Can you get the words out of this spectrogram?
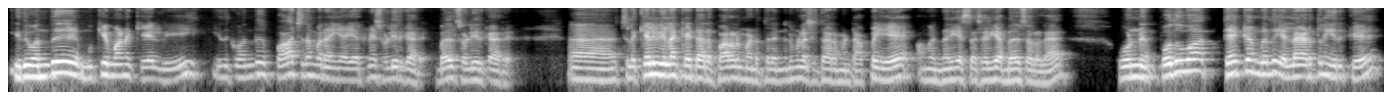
இது வந்து முக்கியமான கேள்வி. இதுக்கு வந்து ப. சிதம்பரம் ஐயா ஏற்கனவே சொல்லியிருக்காரு. பதில் சொல்லியிருக்காரு. சில கேள்விகள்லாம் கேட்டாரு பாராளுமன்றத்தில் நிர்மலா சீதாராமன் அப்பயே அவங்க நிறைய ச- சரியா பதில் சொல்லல. ஒண்ணு பொதுவா தேக்கம்ங்கிறது எல்லா இடத்துலயும் இருக்கு.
